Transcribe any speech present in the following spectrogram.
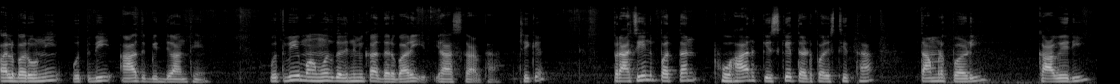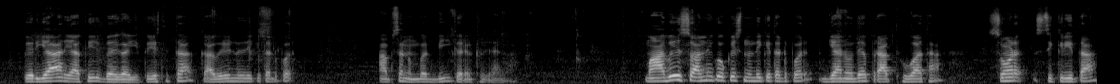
अलबरूनी, उतबी आदि विद्वान थे। उतबी महमूद गजनवी का दरबारी इतिहासकार था, ठीक है? प्राचीन पत्तन फुहार किसके तट पर स्थित था? ताम्रपड़ी कावेरी, पेरियार या फिर बैगई। तो ये स्थित था कावेरी नदी के तट पर। ऑप्शन नंबर बी करेक्ट हो जाएगा। महावीर स्वामी को किस नदी के तट पर ज्ञानोदय प्राप्त हुआ था? स्वर्ण सिक्रिता,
